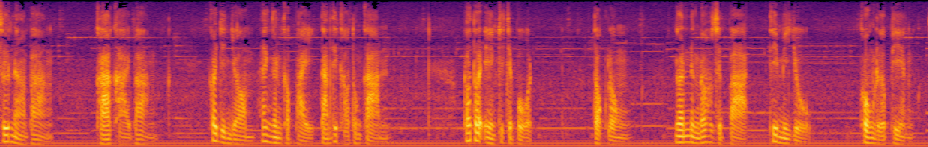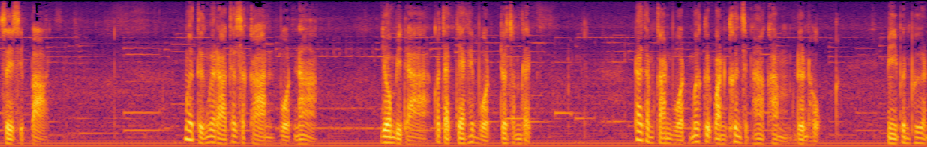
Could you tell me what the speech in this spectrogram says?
ซื้อนาบ้าง ค้าขายบ้าง ก็ยินยอมให้เงินเข้าไปตามที่เขาต้องการ เพราะตัวเองคิดจะบวชตกลง เงิน 160 บาทที่มีอยู่ คงเหลือเพียง 40 บาท เมื่อถึงเวลาเทศกาลบวชนาค โยมบิดาก็จัดแจงให้บวชจนสำเร็จ ได้ทำการบวชเมื่อขึ้นวันขึ้น 15ค่ำเดือน 6 มีเพื่อน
